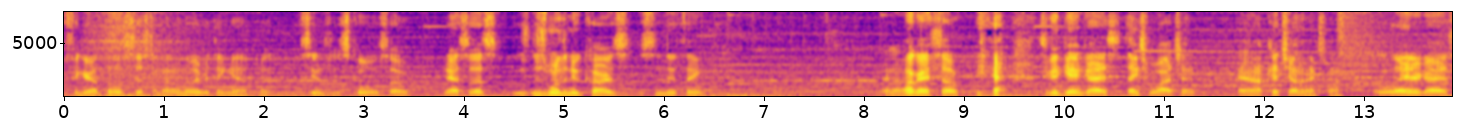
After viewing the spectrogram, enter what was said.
figure out the whole system. I don't know everything yet, but it seems it's cool. So yeah, so that's this is one of the new cards. This is a new thing. And uh, okay, so yeah, it's a good game, guys. Thanks for watching, and I'll catch you on the next one. Later, guys.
